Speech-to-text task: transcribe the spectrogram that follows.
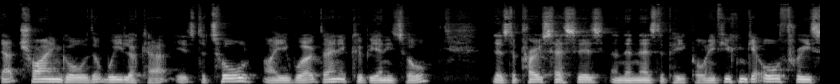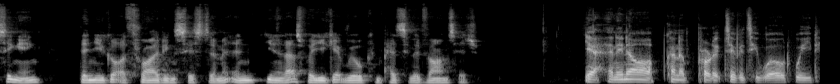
that triangle that we look at. It's the tool, i.e., workday, and it could be any tool. There's the processes, and then there's the people. And if you can get all three singing, then you've got a thriving system, and you know that's where you get real competitive advantage. Yeah, and in our kind of productivity world, we'd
